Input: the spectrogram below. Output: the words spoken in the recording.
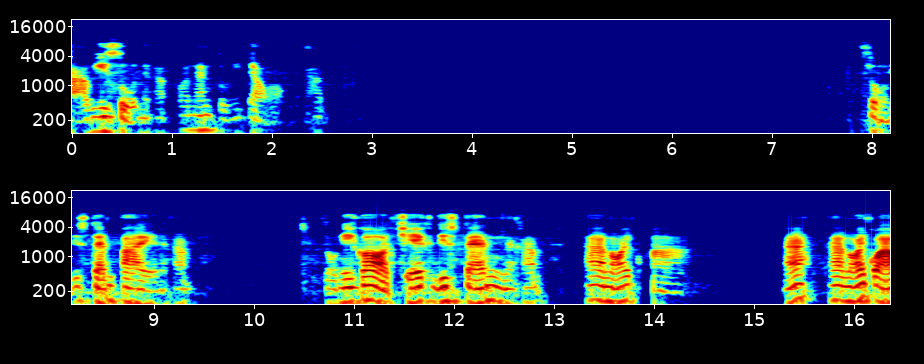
ขา V0 นะครับ เพราะนั้นตรงนี้จะออกนะครับ ส่ง distance ไปนะครับ ตรงนี้ก็เช็ค distance นะครับ ถ้าน้อยกว่านะถ้าน้อยกว่า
